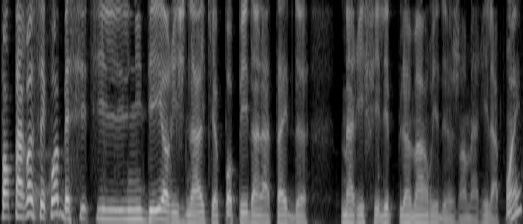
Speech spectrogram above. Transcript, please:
porte-parole, c'est quoi? Ben, c'est une idée originale qui a popé dans la tête de Marie-Philippe Lemarbre et de Jean-Marie Lapointe.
